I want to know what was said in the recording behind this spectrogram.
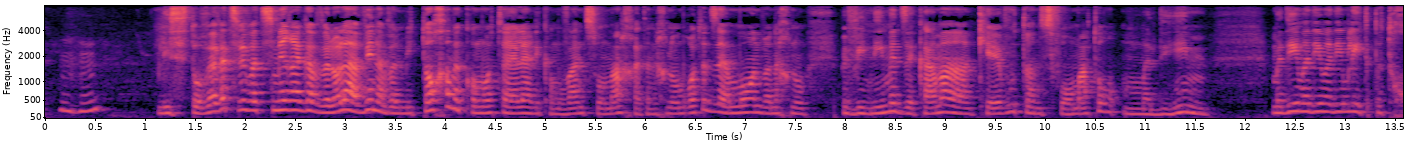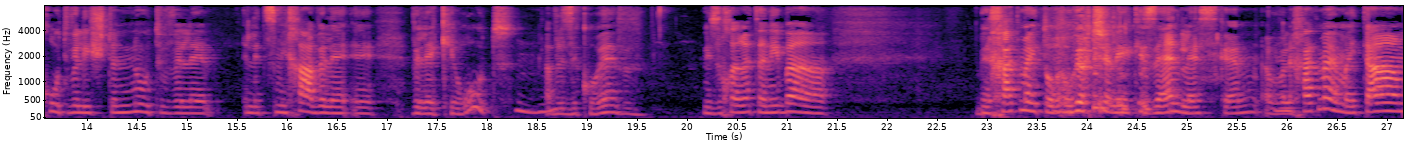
להסתובב סביב עצמי רגע ולא להבין, אבל מתוך המקומות האלה אני כמובן צומחת. אנחנו אומרות את זה המון ואנחנו מבינים את זה, כמה הכאב הוא טרנספורמטור מדהים. מדהים, מדהים, מדהים להתפתחות ולהשתנות ולצמיחה ול, אה, ולהיכרות, mm-hmm. אבל זה כואב. אני זוכרת, אני ב... באחת מההתעוררויות שלי, כי זה אנדלס, כן? אבל אחת מהן הייתה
